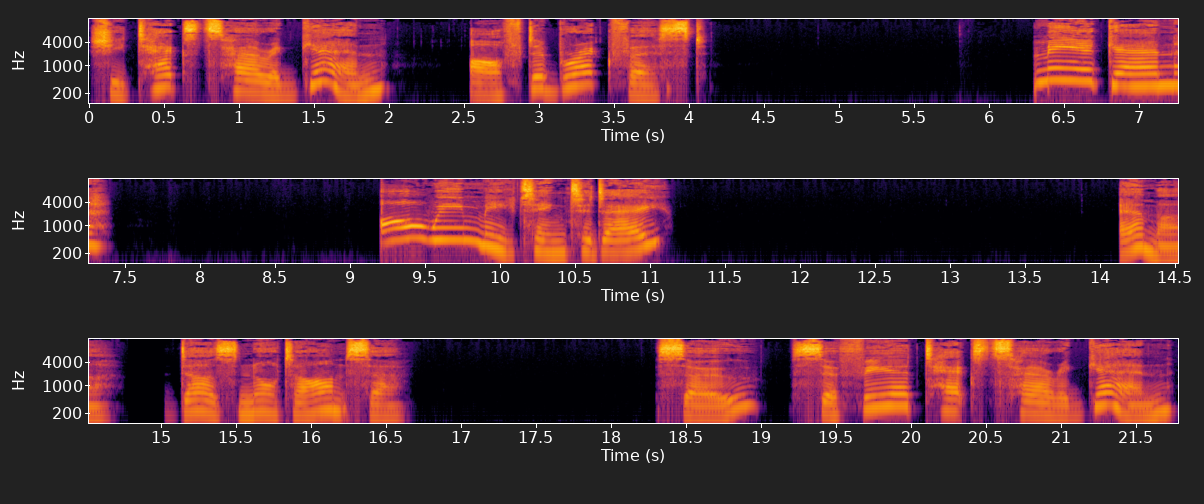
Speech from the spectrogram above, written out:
She texts her again after breakfast. Me again. Are we meeting today? Emma does not answer. So Sophia texts her again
